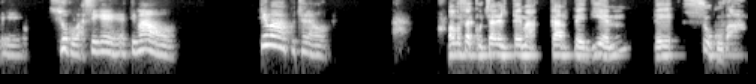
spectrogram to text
eh. Así que, estimado, ¿qué vamos a escuchar ahora? vamos a escuchar el tema Carpe Diem de Sucuba.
